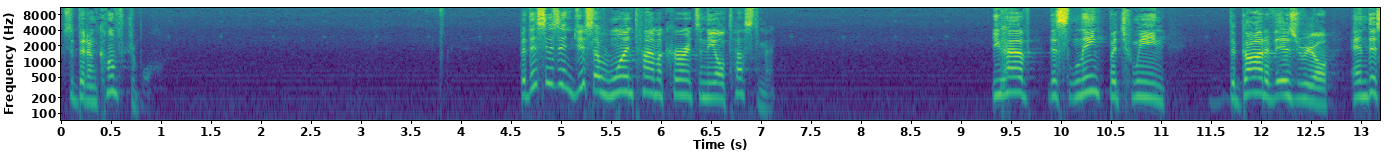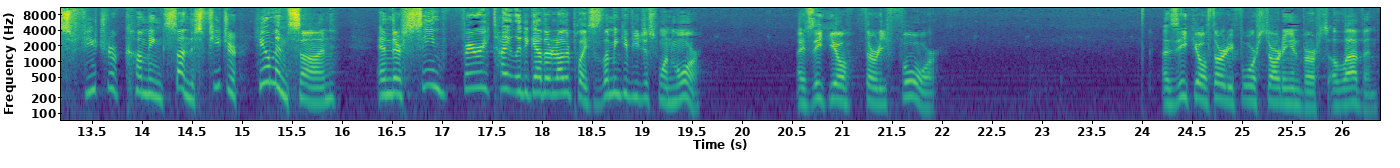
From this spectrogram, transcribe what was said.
It's a bit uncomfortable. But this isn't just a one time occurrence in the Old Testament. You have this link between the God of Israel and this future coming son, this future human son, and they're seen very tightly together in other places. Let me give you just one more Ezekiel 34. Ezekiel 34, starting in verse 11.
